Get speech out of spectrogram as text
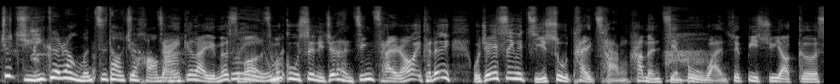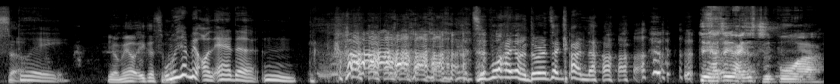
就举一个让我们知道就好吗？讲一个啦，有没有什么什么故事你觉得很精彩？然后可能我觉得是因为集数太长，他们剪不完，所以必须要割舍。对，有没有一个什么？我们现在没有 on air 的，嗯，直播还有很多人在看呢？对啊，这个还是直播啊。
